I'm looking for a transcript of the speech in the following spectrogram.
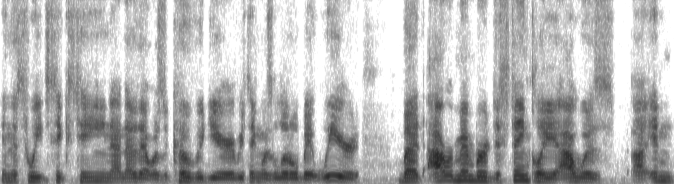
in the Sweet 16. I know that was a COVID year; everything was a little bit weird, but I remember distinctly. I was uh, in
